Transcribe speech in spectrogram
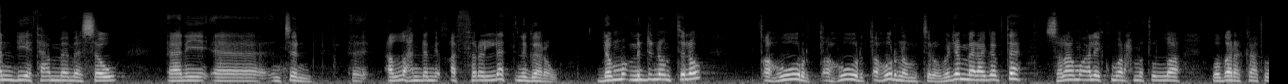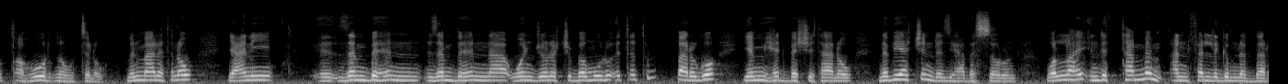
አንድ የታመመ ሰው እንትን አላህ እንደሚቀፍርለት ንገረው ደግሞ ምንድ ነው የምትለው ጠሁር ጠሁር ጠሁር ነው የምትለው መጀመሪያ ገብተህ ሰላሙ አለይኩም ወረሕመቱላህ ወበረካቱ ጠሁር ነው የምትለው ምን ማለት ነው ያኒ ዘንብህና ወንጀሎች በሙሉ እጥጥብ አድርጎ የሚሄድ በሽታ ነው ነቢያችን እንደዚህ አበሰሩን ወላሂ እንድታመም አንፈልግም ነበር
